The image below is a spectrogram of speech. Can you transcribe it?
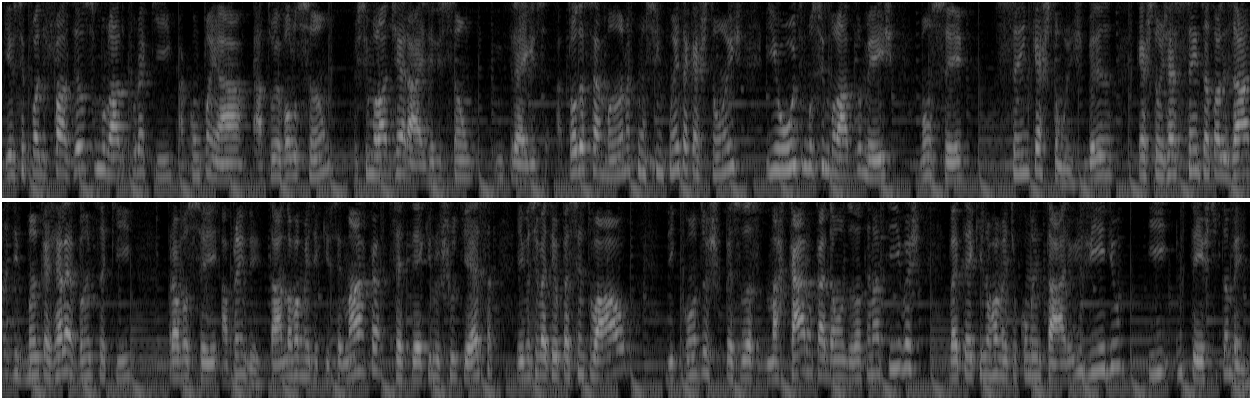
e aí você pode fazer o simulado por aqui, acompanhar a tua evolução. Os simulados gerais, eles são entregues toda semana com 50 questões, e o último simulado do mês vão ser 100 questões, beleza? Questões recentes, atualizadas, de bancas relevantes aqui para você aprender, tá? Novamente aqui você marca, acertei aqui no chute essa, e você vai ter o percentual de quantas pessoas marcaram cada uma das alternativas, vai ter aqui novamente o comentário em vídeo e em texto também.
